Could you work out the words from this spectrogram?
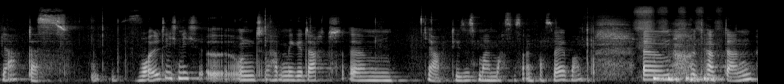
ja, das wollte ich nicht äh, und habe mir gedacht, ähm, ja, dieses Mal machst du es einfach selber. Ähm, und habe dann,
